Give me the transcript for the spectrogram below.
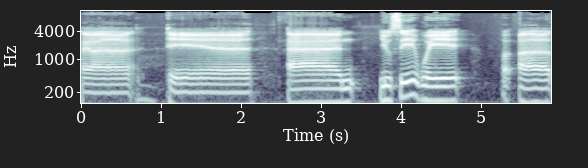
Uh, uh, and you see, we uh, uh,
